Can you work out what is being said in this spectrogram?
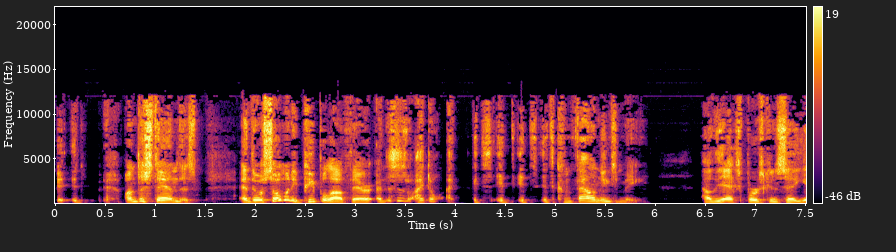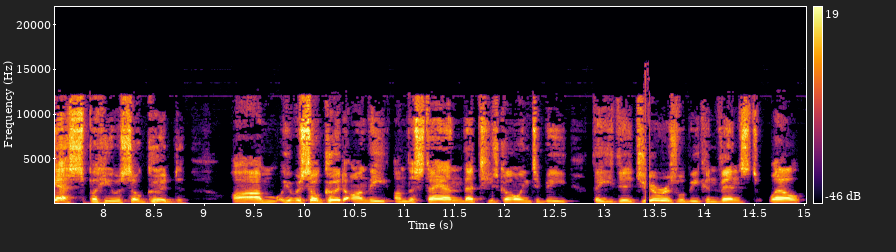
it, it, understand this, and there were so many people out there, and this is I don't. It's it, it's it's confounding to me how the experts can say yes, but he was so good. Um, he was so good on the on the stand that he's going to be the the jurors will be convinced. Well,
